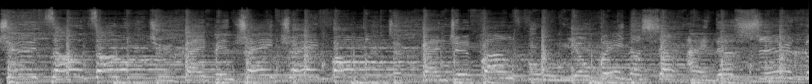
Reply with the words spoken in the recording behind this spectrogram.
去走走，去海边吹吹风，这感觉仿佛又回到相爱的时候，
